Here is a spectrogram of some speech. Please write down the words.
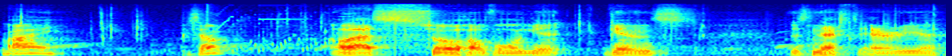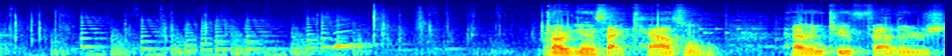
Bye. Peace out. Oh, that's so helpful against this next area. Or against that castle, having two feathers.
